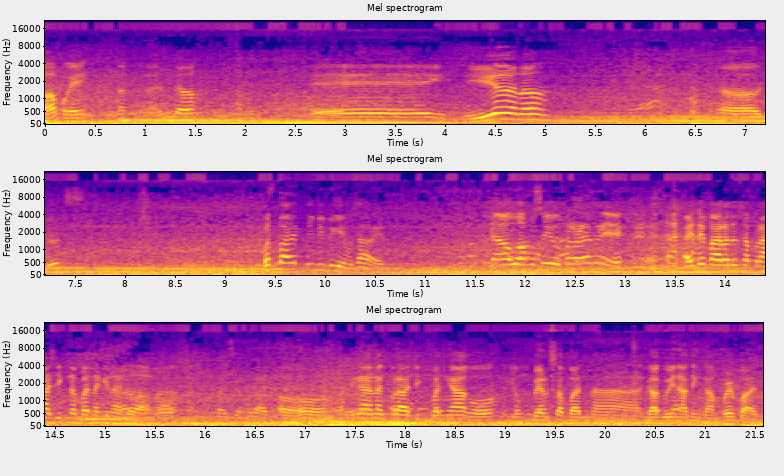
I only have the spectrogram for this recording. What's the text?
Okay. Ano? Hey! Yan oh! Oh, good. Ba't bakit bibigay mo sa akin? Naawa ko sa'yo, marami eh. Ay, ito para dun sa project na ban na ginagawa ko. Oo. Kasi nga nag-project ban nga ako, yung Versa ban na gagawin nating camper van.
